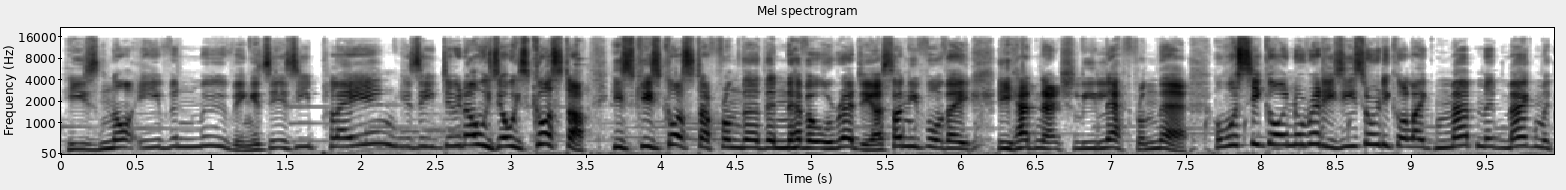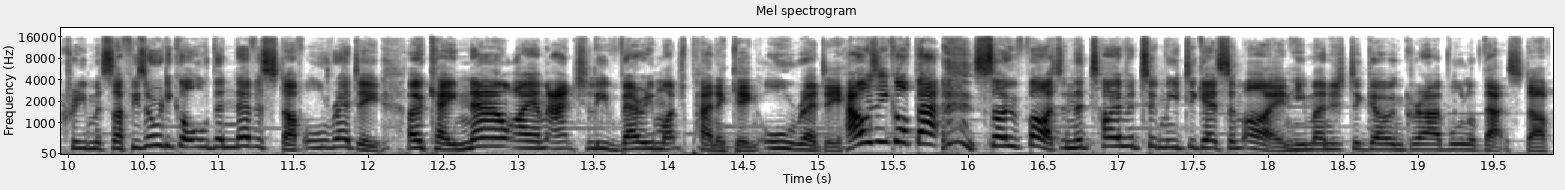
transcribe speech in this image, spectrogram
He's not even moving. Is, is he playing? Is he doing? Oh, he's, oh, he's got stuff. He's, he's got stuff from the, the Nether already. I suddenly thought they he hadn't actually left from there. Oh, what's he got already? He's already got like magma, magma cream and stuff. He's already got all the Nether stuff already. Okay, now I am actually very much panicking already. How has he got that so fast? And the time it took me to get some iron, he managed to go and grab all of that stuff.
